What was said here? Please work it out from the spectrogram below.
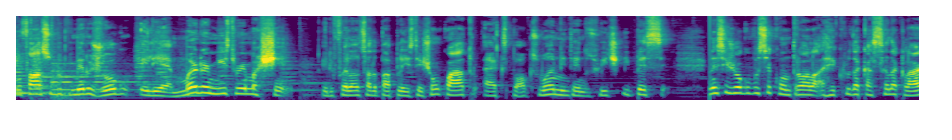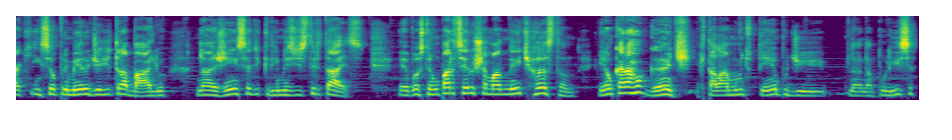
Vou falar sobre o primeiro jogo, ele é Murder Mystery Machine. Ele foi lançado para PlayStation 4, Xbox One, Nintendo Switch e PC. Nesse jogo você controla a recruta Cassandra Clark em seu primeiro dia de trabalho na agência de crimes distritais. Você tem um parceiro chamado Nate Huston. Ele é um cara arrogante, que está lá há muito tempo de, na, na polícia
